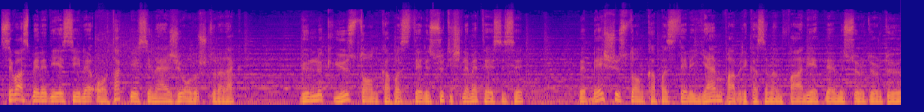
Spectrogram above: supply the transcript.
Sivas Belediyesi ile ortak bir sinerji oluşturarak günlük 100 ton kapasiteli süt işleme tesisi ve 500 ton kapasiteli yem fabrikasının faaliyetlerini sürdürdüğü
